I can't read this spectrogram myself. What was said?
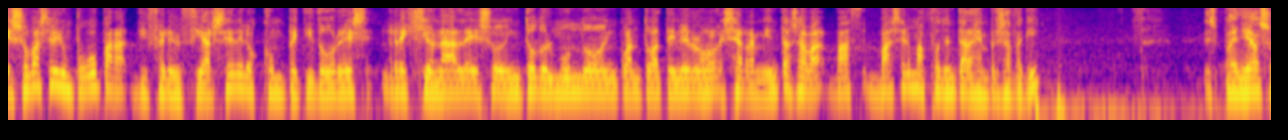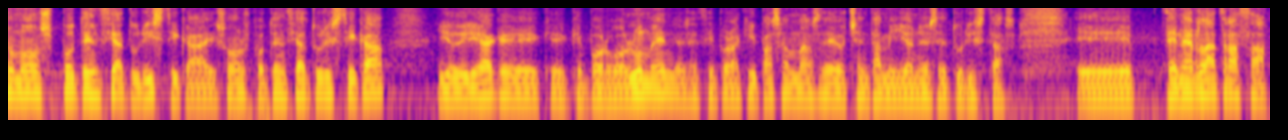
¿Eso va a servir un poco para diferenciarse de los competidores regionales o en todo el mundo en cuanto a tener esa herramienta? O sea, ¿va, a ser más potente a las empresas de aquí? España somos potencia turística y somos potencia turística yo diría que, por volumen, es decir, por aquí pasan más de 80 millones de turistas. Eh, tener la traza,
